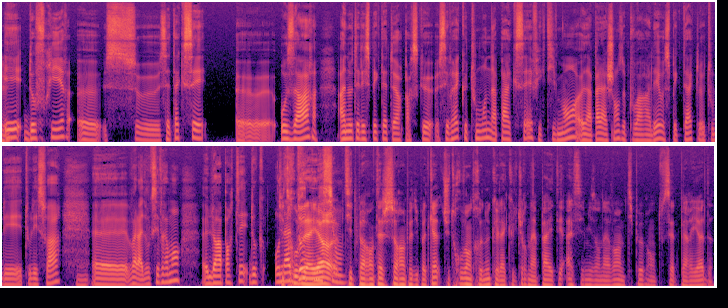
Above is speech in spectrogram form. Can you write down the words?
et d'offrir cet accès euh, aux arts à nos téléspectateurs. Parce que c'est vrai que tout le monde n'a pas accès effectivement euh, n'a pas la chance de pouvoir aller au spectacle tous les tous les soirs. Mmh. euh, voilà donc c'est vraiment leur apporter donc on tu a d'autres d'ailleurs petite parenthèse je sors un peu du podcast tu trouves entre nous que la culture n'a pas été assez mise en avant un petit peu pendant toute cette période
